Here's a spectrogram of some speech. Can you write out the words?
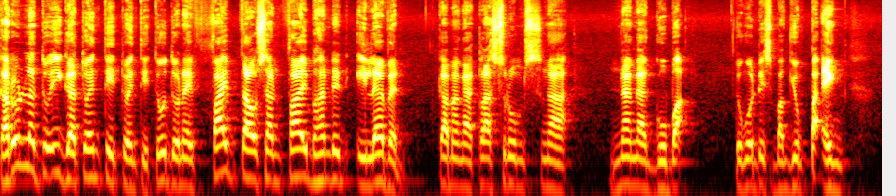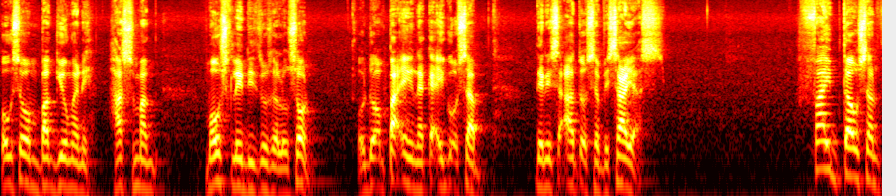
karon lang tuiga 2022 dunay 5,511 ka mga classrooms nga nangaguba tungod is bagyong paeng o sa bagyo nga ni hasmag mostly dito sa Luzon. O doon paing nakaigo sa din sa ato sa Visayas. 5,511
